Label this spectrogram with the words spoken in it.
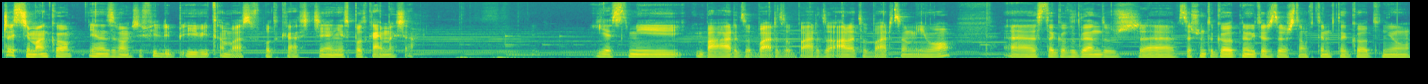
Cześć Manko, ja nazywam się Filip i witam Was w podcaście Nie Spotkajmy się. Jest mi bardzo, bardzo, bardzo, ale to bardzo miło. E, z tego względu, że w zeszłym tygodniu i też zresztą w tym tygodniu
